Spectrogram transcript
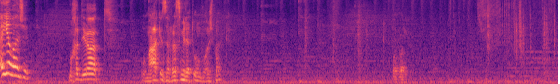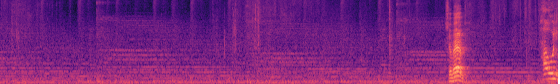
أي واجب؟ مخدرات ومعك إذن رسمي لتقوم بواجبك؟ تفضل شباب حقوني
